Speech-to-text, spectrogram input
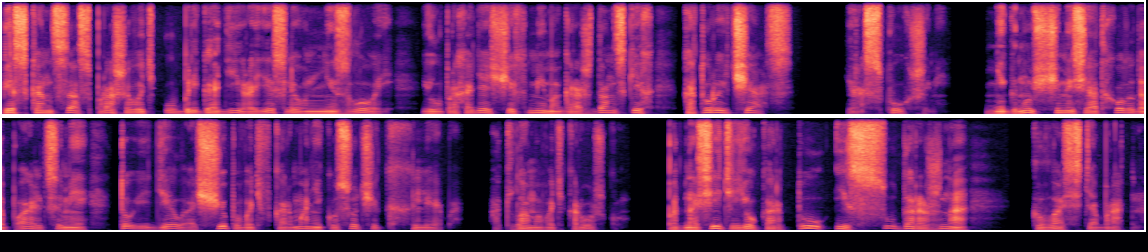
Без конца спрашивать у бригадира, если он не злой, и у проходящих мимо гражданских, который час. И распухшими, не гнущимися от холода пальцами, то и дело ощупывать в кармане кусочек хлеба, отламывать крошку, подносить ее к рту и судорожно класть обратно.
